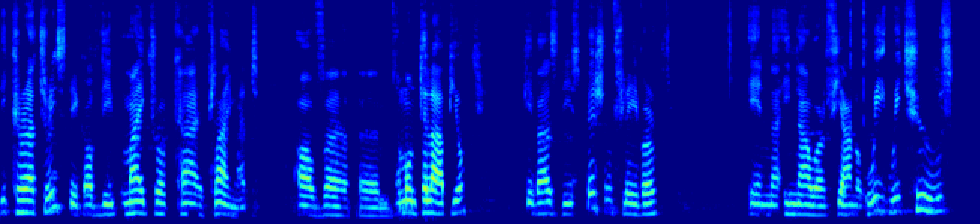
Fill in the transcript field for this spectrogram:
the characteristic of the microclimate of uh, um, Montelapio give us the special flavor in uh, in our Fiano. We we choose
